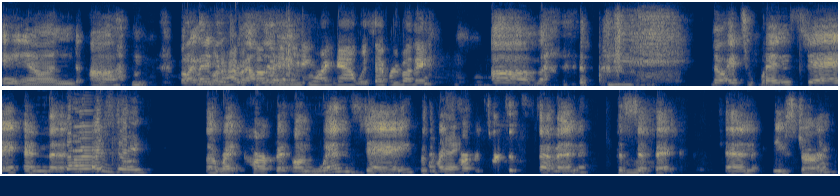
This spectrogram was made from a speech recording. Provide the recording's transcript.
And, um, but I'm you gonna want to do have it a from company LA. meeting right now with everybody Um, no, it's Wednesday, and the Thursday. the red carpet on Wednesday. For the Okay. red carpet starts at seven Pacific, ten Eastern,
